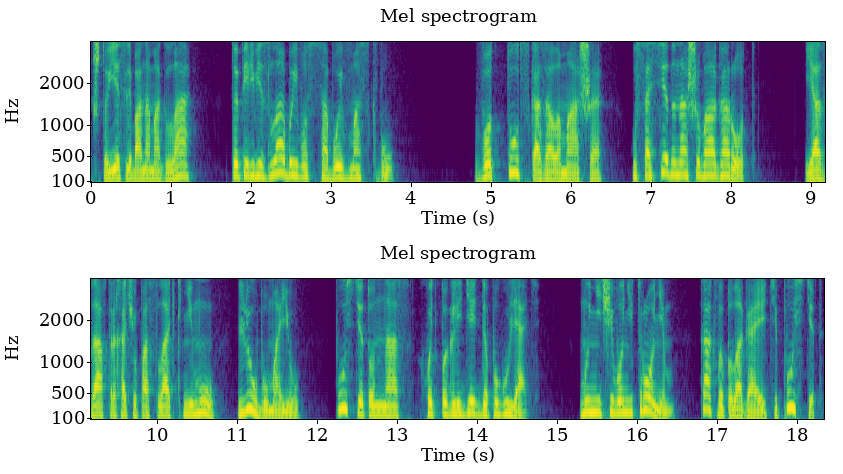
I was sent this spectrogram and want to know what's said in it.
что если бы она могла, то перевезла бы его с собой в Москву. «Вот тут», — сказала Маша, — «у соседа нашего огород. Я завтра хочу послать к нему, Любу мою. Пустит он нас хоть поглядеть да погулять. Мы ничего не тронем. Как вы полагаете, пустит?»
